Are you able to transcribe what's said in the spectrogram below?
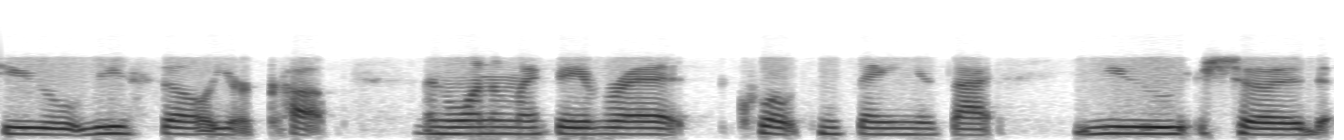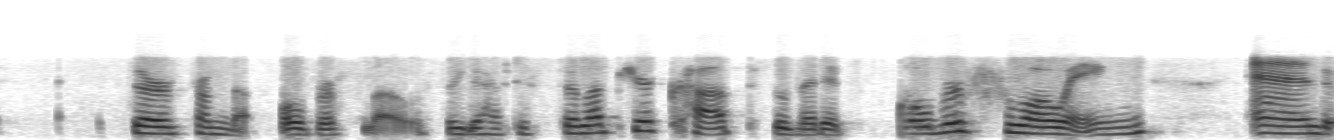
to refill your cup. And mm-hmm. one of my favorite quotes and saying is that you should serve from the overflow. So you have to fill up your cup so that it's overflowing and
